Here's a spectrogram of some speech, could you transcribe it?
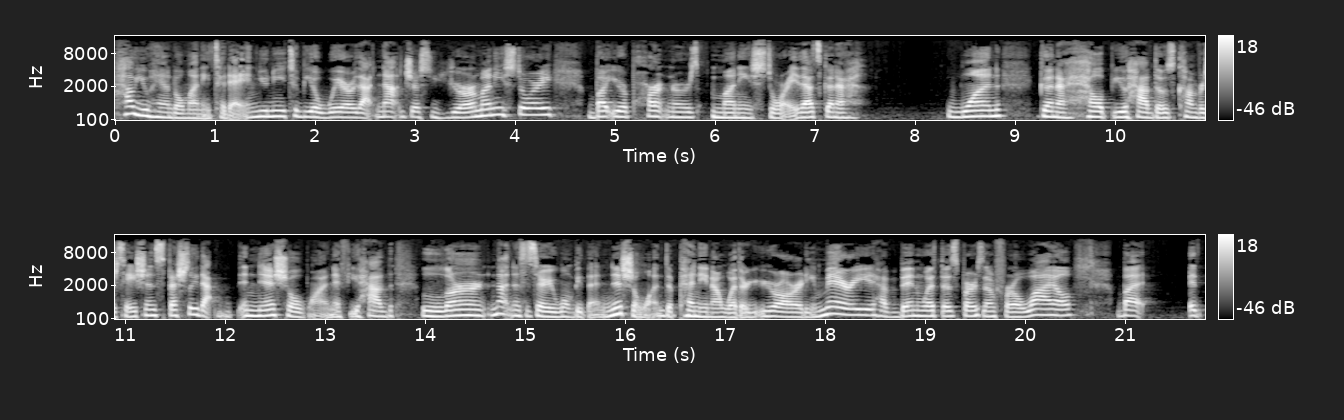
how you handle money today. And you need to be aware that not just your money story, but your partner's money story. That's going to one going to help you have those conversations especially that initial one if you have learned not necessarily won't be the initial one depending on whether you're already married have been with this person for a while but it,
